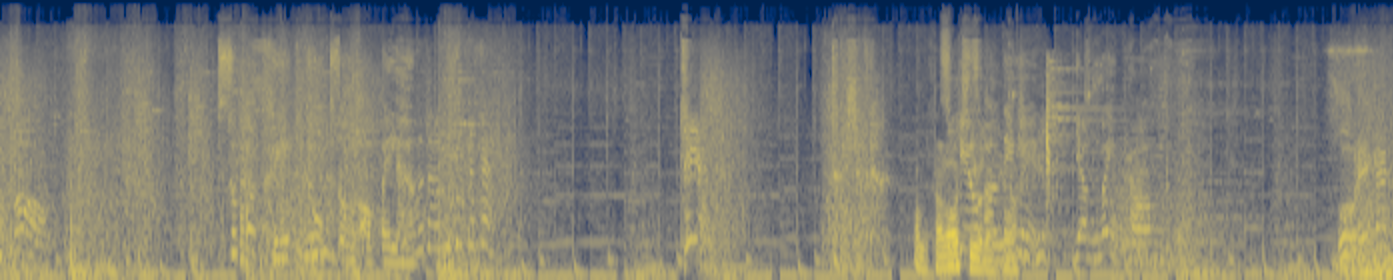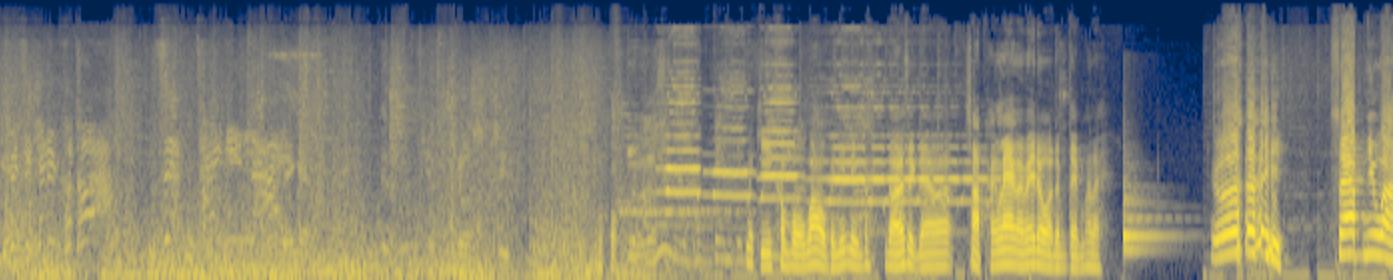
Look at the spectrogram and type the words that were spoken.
evolved. ซุปเปอร์ครีปถูกส่งออกไปแล้ว 体を動かせティア大丈夫だ ผมโซโล่ ส คิ กิ ว ล เล อั ย ล เพ ติ ราะว่า เมตยังไม่พร้อม 俺がくじけることは絶対にない โอ้โห You have been เมื่อกี้คอมโบว่าวไปนิดนึงปะเรารู้สึกได้ว่าสับครั้งแรกมันไม่โดนเต็มๆเท่าไหร่เอ้ยแซบนี่หว่า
